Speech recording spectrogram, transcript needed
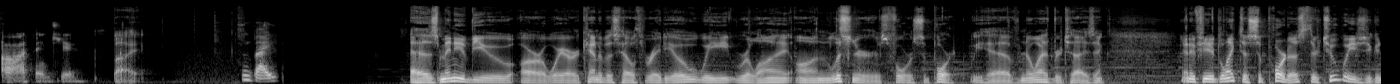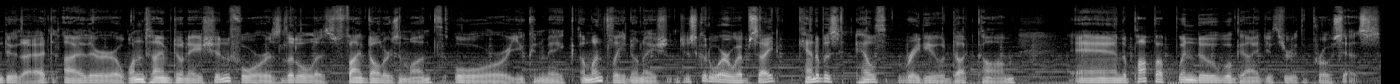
Aw, thank you. Bye. Bye. As many of you are aware, Cannabis Health Radio, we rely on listeners for support. We have no advertising. And if you'd like to support us, there are two ways you can do that either a one time donation for as little as $5 a month, or you can make a monthly donation. Just go to our website, cannabishealthradio.com, and a pop up window will guide you through the process.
